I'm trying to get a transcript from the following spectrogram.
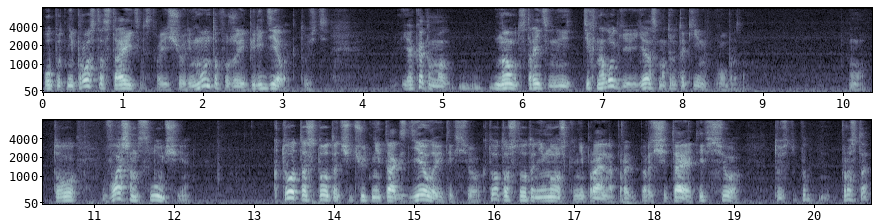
опыт не просто строительства, еще ремонтов уже и переделок. То есть я к этому, на вот строительные технологии я смотрю таким образом. Вот. То в вашем случае кто-то что-то чуть-чуть не так сделает и все, кто-то что-то немножко неправильно рассчитает и все. То есть просто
